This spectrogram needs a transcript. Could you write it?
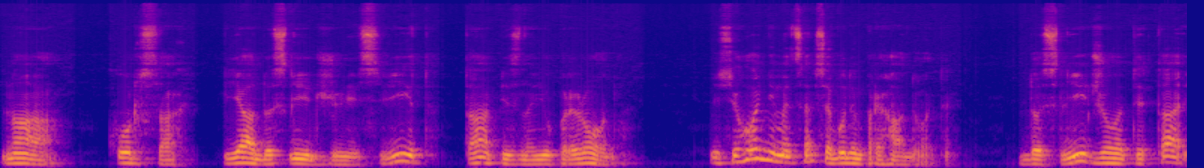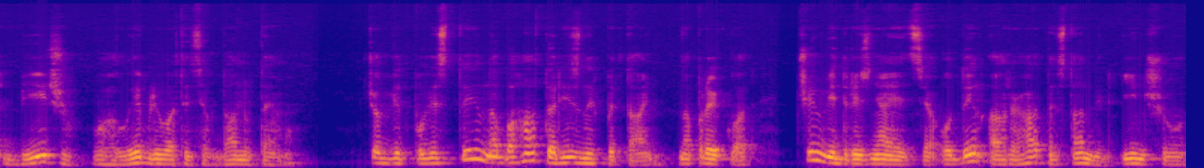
на курсах Я досліджую світ та пізнаю природу. І сьогодні ми це все будемо пригадувати, досліджувати та більш вглиблюватися в дану тему, щоб відповісти на багато різних питань. Наприклад, чим відрізняється один агрегатний стан від іншого,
